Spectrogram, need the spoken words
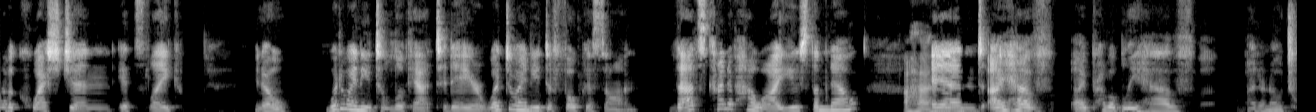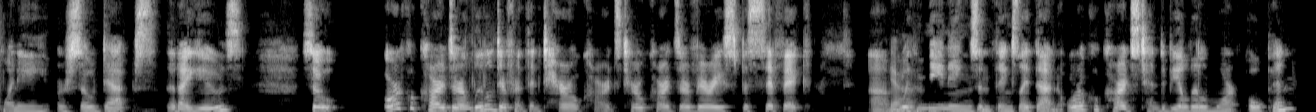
have a question, it's like, you know, what do I need to look at today or what do I need to focus on? That's kind of how I use them now. Uh-huh. And I have, I probably have, I don't know, 20 or so decks that I use. So Oracle cards are a little different than tarot cards. Tarot cards are very specific um, yeah. with meanings and things like that. And Oracle cards tend to be a little more open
